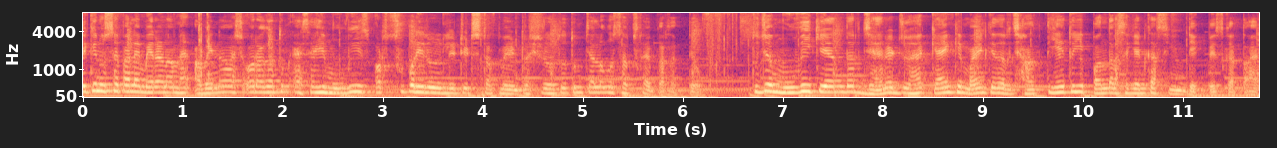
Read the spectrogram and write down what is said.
लेकिन उससे पहले मेरा नाम है अविनाश और अगर तुम ऐसे ही मूवीज़ और सुपर हीरो रिलेटेड स्टफ़ में इंटरेस्टेड हो तो तुम चैनल को सब्सक्राइब कर सकते हो। तो जब मूवी के अंदर जैनेट जो है कैंग के माइंड के अंदर झांकती है तो ये पंद्रह सेकंड का सीन टेक प्लेस करता है।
